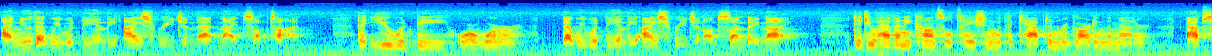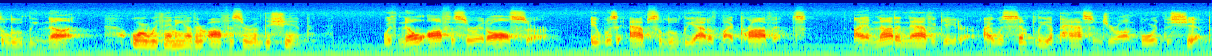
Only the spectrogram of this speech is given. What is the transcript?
I knew that we would be in the ice region that night sometime. That you would be or were? That we would be in the ice region on Sunday night. Did you have any consultation with the captain regarding the matter? Absolutely none. Or with any other officer of the ship? With no officer at all, sir. It was absolutely out of my province. I am not a navigator. I was simply a passenger on board the ship.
